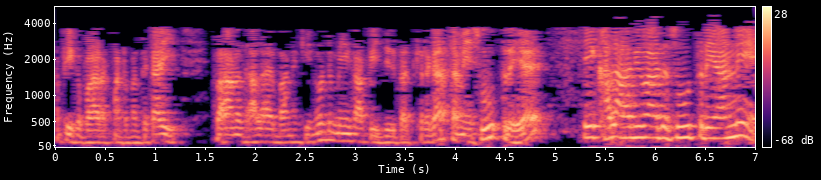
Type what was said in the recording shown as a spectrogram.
අපි එකපාරක් මට මතකයි භාවන දාලාවේ බණ කියනකොට මේක අපි ඉදිරිපත් කරගත්ත මේ සූත්‍රය ඒ කලහ විවාද සූත්‍රය යන්නේ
